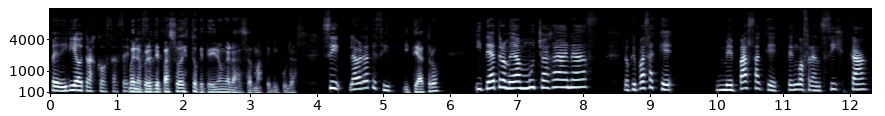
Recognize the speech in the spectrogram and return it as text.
pediría otras cosas. e- Bueno, pero te es. pasó esto que te dieron ganas de hacer más películas. Sí, la verdad que sí. ¿Y teatro? Y teatro me da muchas ganas. Lo que pasa es que me pasa que tengo a Francisca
